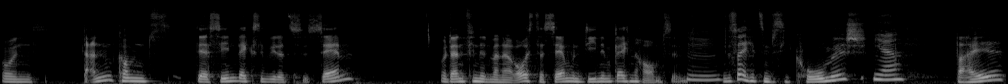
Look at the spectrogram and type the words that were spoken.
und dann kommt der Szenenwechsel wieder zu Sam. Und dann findet man heraus, dass Sam und Dean im gleichen Raum sind. Hm. Das war jetzt ein bisschen komisch, Ja. weil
